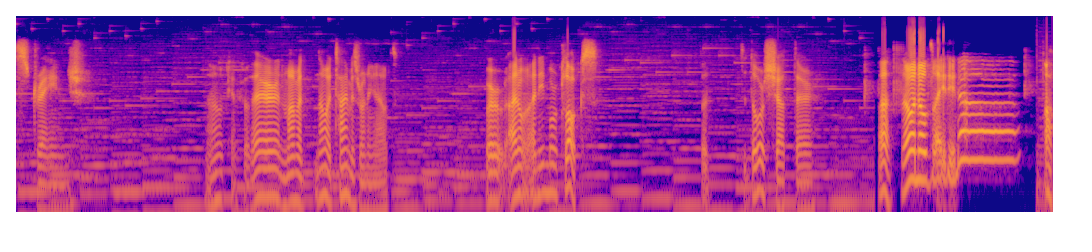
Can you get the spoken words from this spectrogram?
Strange. No, can't go there, and my, now my time is running out. Where I don't, I need more clocks. But the door's shut there. Ah, no, an old lady, no! Oh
